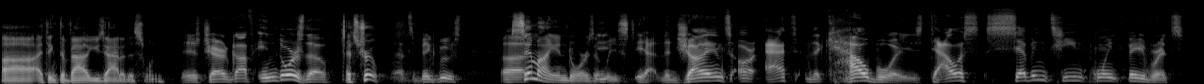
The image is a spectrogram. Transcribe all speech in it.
Uh, I think the value's out of this one. It is Jared Goff indoors though. That's true. That's a big boost. Uh, Semi indoors at least. Yeah, the Giants are at the Cowboys. Dallas 17 point favorites.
